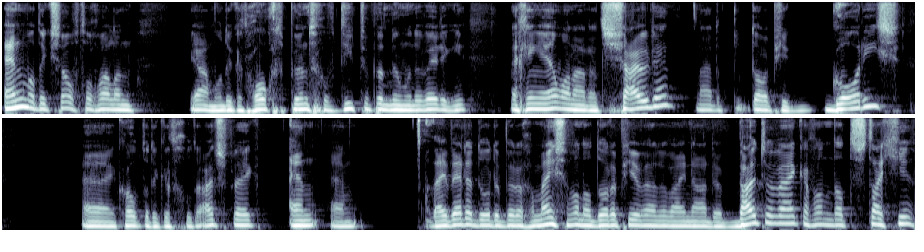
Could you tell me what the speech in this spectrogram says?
En wat ik zelf toch wel een, ja, moet ik het hoogtepunt of dieptepunt noemen, dat weet ik niet. Wij gingen helemaal naar het zuiden, naar het dorpje Goris. Uh, ik hoop dat ik het goed uitspreek. En um, wij werden door de burgemeester van dat dorpje werden wij naar de buitenwijken van dat stadje.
